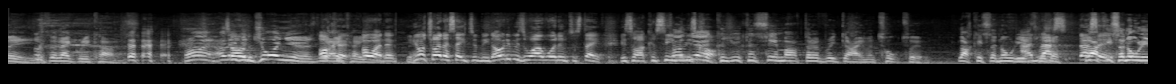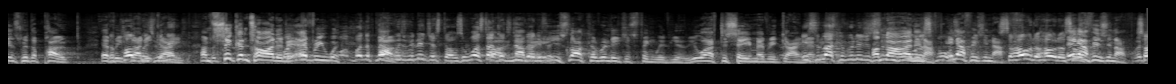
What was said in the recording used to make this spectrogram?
AKB if Allegri comes. right, I'll So- even join you as the Okay, AKB. all right then. Yeah. You're trying to say to me the only reason why I want him to stay is so I can see him Oh, in his yeah, car. because you can see him after every game and talk to him. Like it's an audience with a, like it. it's an audience with the Pope every bloody game. I'm sick and tired of it every week. But the Pope is religious though, so what's that got Right, to do with anything? it's like a religious thing with you. You have to see him every game. It's every like a thing. religious I'm thing not with had all enough. sports. Enough is enough. So hold on, hold on. So- enough is enough. So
